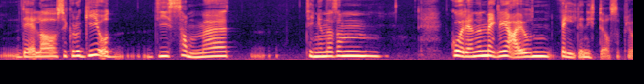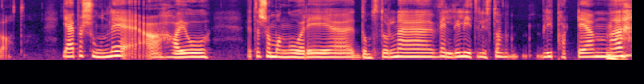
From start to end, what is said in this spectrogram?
del av psykologi. Og de samme tingene som går igjen i en megling, er jo veldig nyttig også privat. Jeg personlig har jo etter så mange år i eh, domstolene veldig lite lyst til å bli part i en mm.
